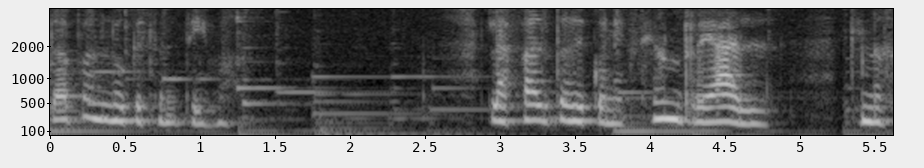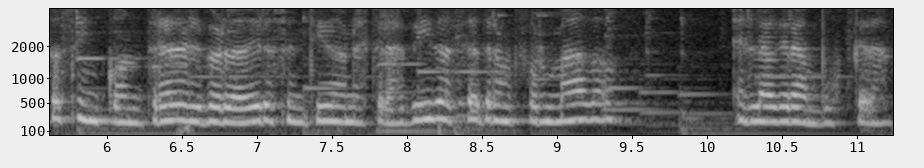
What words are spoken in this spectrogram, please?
tapan lo que sentimos. La falta de conexión real que nos hace encontrar el verdadero sentido de nuestras vidas se ha transformado en la gran búsqueda.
